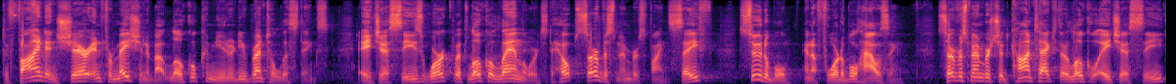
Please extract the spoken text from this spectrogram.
to find and share information about local community rental listings. HSCs work with local landlords to help service members find safe, suitable, and affordable housing. Service members should contact their local HSC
